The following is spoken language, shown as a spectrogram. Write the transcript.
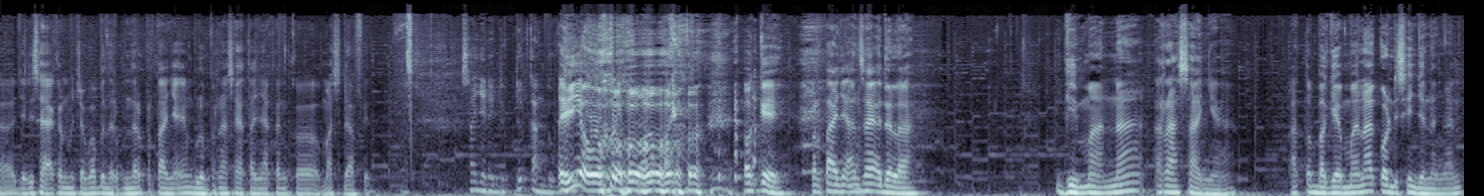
Eh, jadi saya akan mencoba benar-benar pertanyaan yang belum pernah saya tanyakan ke Mas David. Saya jadi deg-degan tuh. Eh, Iyo. Oke, pertanyaan saya adalah gimana rasanya atau bagaimana kondisi jenengan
